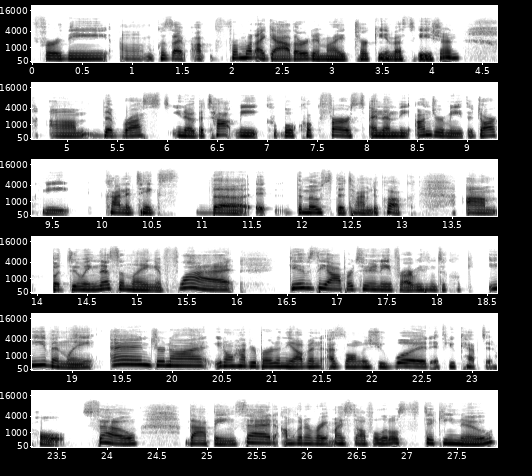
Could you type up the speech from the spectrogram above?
for the um because i uh, from what i gathered in my turkey investigation um the breast you know the top meat will cook first and then the under meat the dark meat kind of takes the the most of the time to cook. Um but doing this and laying it flat gives the opportunity for everything to cook evenly and you're not you don't have your bird in the oven as long as you would if you kept it whole so that being said i'm going to write myself a little sticky note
